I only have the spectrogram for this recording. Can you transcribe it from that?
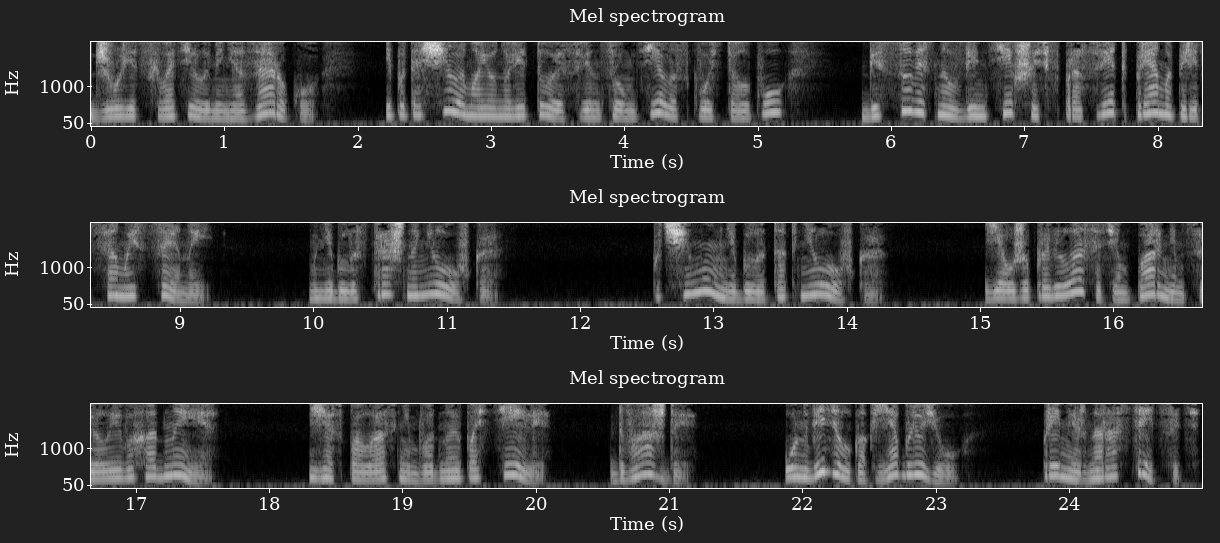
Джульет схватила меня за руку и потащила мое налитое свинцом тело сквозь толпу, бессовестно ввинтившись в просвет прямо перед самой сценой. Мне было страшно неловко. Почему мне было так неловко? Я уже провела с этим парнем целые выходные. Я спала с ним в одной постели. Дважды. Он видел, как я блюю. Примерно раз тридцать.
